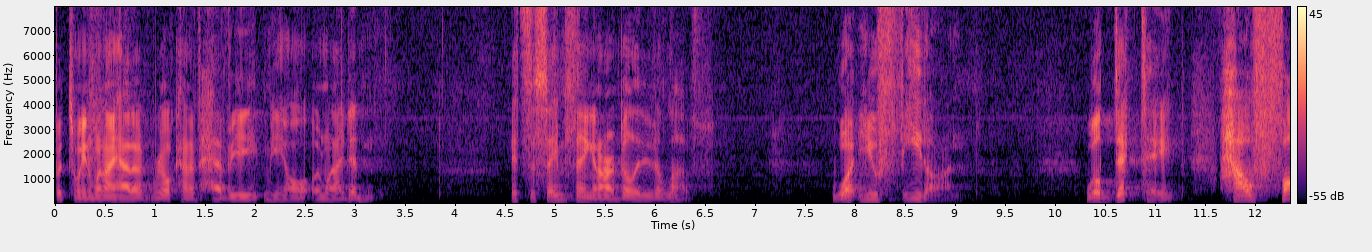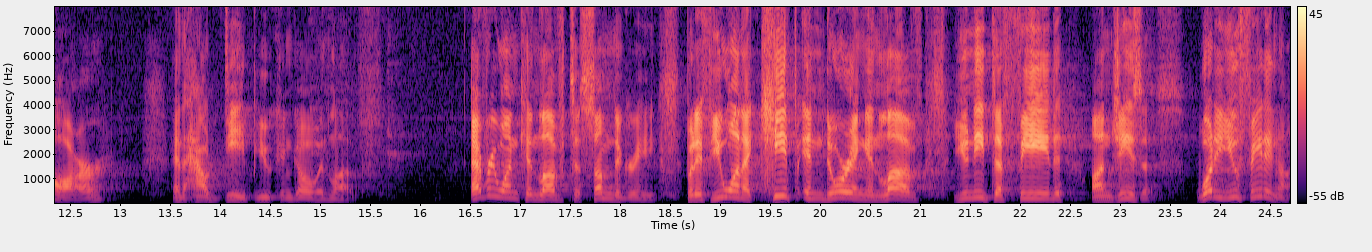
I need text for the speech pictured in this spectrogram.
between when I had a real kind of heavy meal and when I didn't. It's the same thing in our ability to love. What you feed on will dictate how far and how deep you can go in love. Everyone can love to some degree, but if you want to keep enduring in love, you need to feed on Jesus. What are you feeding on?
